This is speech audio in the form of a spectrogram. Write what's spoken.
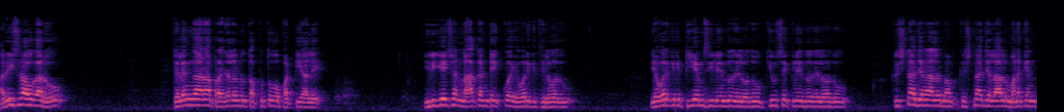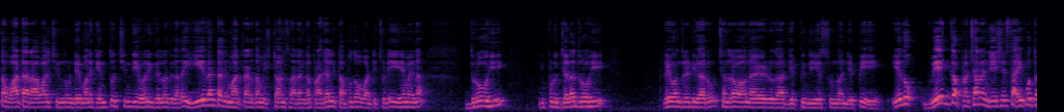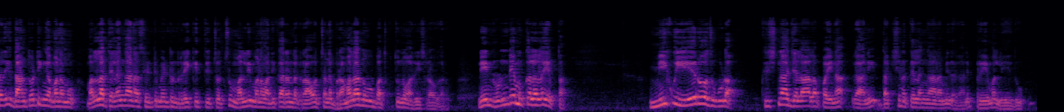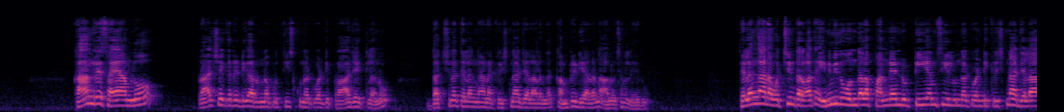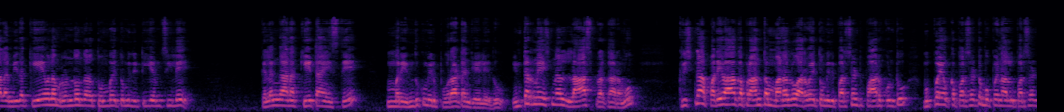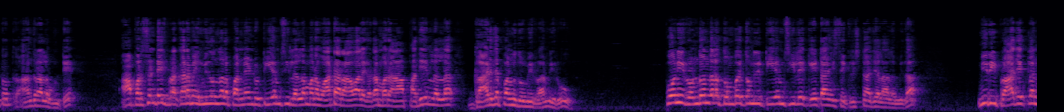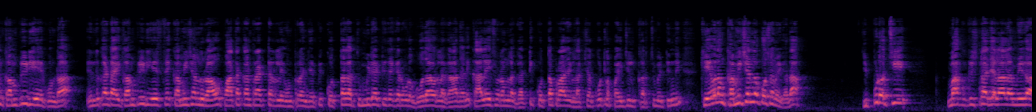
హరీష్ రావు గారు తెలంగాణ ప్రజలను తప్పుతో పట్టియాలే. ఇరిగేషన్ నాకంటే ఎక్కువ ఎవరికి తెలియదు. ఎవరికి టీఎంసీ లేదో తెలియదు క్యూసెక్ లేదో తెలియదు. కృష్ణా జనాలు కృష్ణా జలాలు మనకెంత వాటా రావాల్సింది ఉండే మనకి ఎంత వచ్చింది ఎవరికి తెలియదు కదా. ఏదంటే అది మాట్లాడదాం ఇష్టానుసారంగా ప్రజల్ని తప్పుదో పట్టించుడే. ఏమైనా ద్రోహి ఇప్పుడు జలద్రోహి రేవంత్ రెడ్డి గారు చంద్రబాబు నాయుడు గారు చెప్పింది చేస్తుండు అని చెప్పి ఏదో వేగ్గా ప్రచారం చేసేస్తే అయిపోతుంది. దాంతో ఇంకా మనము మళ్ళా తెలంగాణ సెంటిమెంట్ను రేకెత్తించవచ్చు మళ్ళీ మనం అధికారంలోకి రావచ్చు అనే భ్రమలా నువ్వు బతుకుతున్నావు హరీష్ రావు గారు. నేను రెండే ముక్కలలో చెప్తా. మీకు ఏ రోజు కూడా కృష్ణా జలాల పైన కానీ దక్షిణ తెలంగాణ మీద కానీ ప్రేమ లేదు. కాంగ్రెస్ హయాంలో రాజశేఖర రెడ్డి గారు ఉన్నప్పుడు తీసుకున్నటువంటి ప్రాజెక్టులను దక్షిణ తెలంగాణ కృష్ణా జలాల మీద కంప్లీట్ చేయాలన్న ఆలోచన లేదు. తెలంగాణ వచ్చిన తర్వాత ఎనిమిది వందల పన్నెండు టీఎంసీలు ఉన్నటువంటి కృష్ణా జలాల మీద కేవలం రెండు వందల తొంభై తొమ్మిది టీఎంసీలే తెలంగాణ కేటాయిస్తే మరి ఎందుకు మీరు పోరాటం చేయలేదు? ఇంటర్నేషనల్ లాస్ ప్రకారము కృష్ణా పరివాహక ప్రాంతం మనలో అరవై తొమ్మిది పర్సెంట్ పారుకుంటూ ముప్పై ఒక్క పర్సెంట్ ముప్పై నాలుగు పర్సెంట్ ఆంధ్రాలో ఉంటే ఆ పర్సంటేజ్ ప్రకారం ఎనిమిది వందల పన్నెండు టీఎంసీలల్లో మన వాటా రావాలి కదా మరి ఆ పదేళ్ళల్లో గాడిద పనులు దొమ్మిర్రా మీరు? పోనీ రెండు వందల తొంభై తొమ్మిది టీఎంసీలే కేటాయిస్తే కృష్ణా జలాల మీద. మీరు ఈ ప్రాజెక్టులను కంప్లీట్ చేయకుండా ఎందుకంటే అవి కంప్లీట్ చేస్తే కమిషన్లు రావు పాత కాంట్రాక్టర్లే ఉంటారని చెప్పి కొత్తగా తుమ్మిడట్టి దగ్గర కూడా గోదావరిలో కాదని కాళేశ్వరంలో గట్టి కొత్త ప్రాజెక్ట్ లక్ష కోట్ల పైచీలు ఖర్చు పెట్టింది. కేవలం కమిషన్ల కోసమే కదా? ఇప్పుడు వచ్చి మాకు కృష్ణా జలాల మీద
